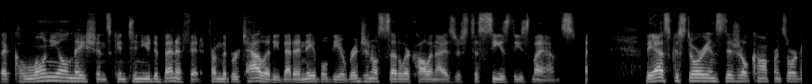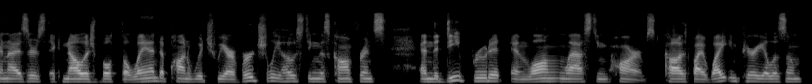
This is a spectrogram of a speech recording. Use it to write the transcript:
that colonial nations continue to benefit from the brutality that enabled the original settler colonizers to seize these lands. The Ask Historians digital conference organizers acknowledge both the land upon which we are virtually hosting this conference and the deep-rooted and long-lasting harms caused by white imperialism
